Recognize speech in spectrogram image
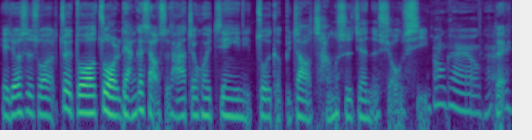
也就是说最多做两个小时，他就会建议你做一个比较长时间的休息。OK OK，对，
